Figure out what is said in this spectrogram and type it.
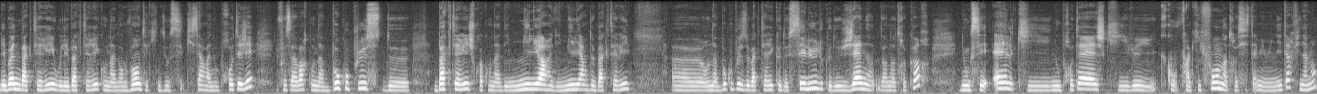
les bonnes bactéries ou les bactéries qu'on a dans le ventre et qui, nous, qui servent à nous protéger. Il faut savoir qu'on a beaucoup plus de bactéries, je crois qu'on a des milliards et des milliards de bactéries. Euh, on a beaucoup plus de bactéries que de cellules, que de gènes dans notre corps. Donc c'est elles qui nous protègent, qui, font notre système immunitaire finalement.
